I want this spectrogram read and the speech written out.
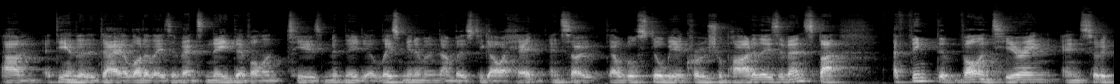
um, at the end of the day, a lot of these events need their volunteers, need at least minimum numbers to go ahead. And so they will still be a crucial part of these events. But I think that volunteering and sort of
